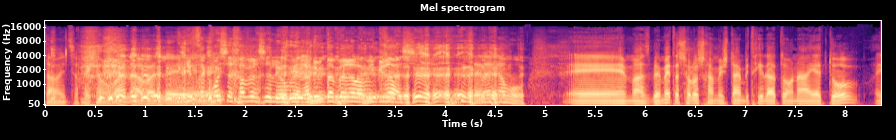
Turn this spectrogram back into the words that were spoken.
סתם אני צוחק כמובן, אבל... אה, בדיוק כמו שחבר שלי אומר, אני מדבר על המגרש. בסדר גמור. אה, אז באמת ה-352 בתחילת העונה היה טוב. אה,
